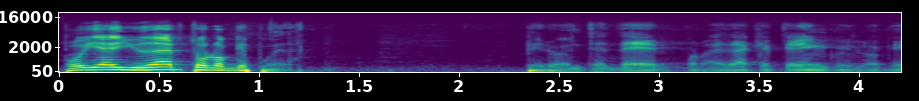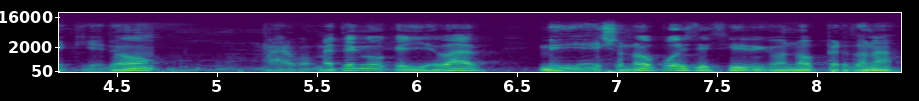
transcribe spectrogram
Voy a ayudar todo lo que pueda. Pero entender, por la edad que tengo y lo que quiero, algo me tengo que llevar. Me dice, eso no lo puedes decir. Digo, no, perdona.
